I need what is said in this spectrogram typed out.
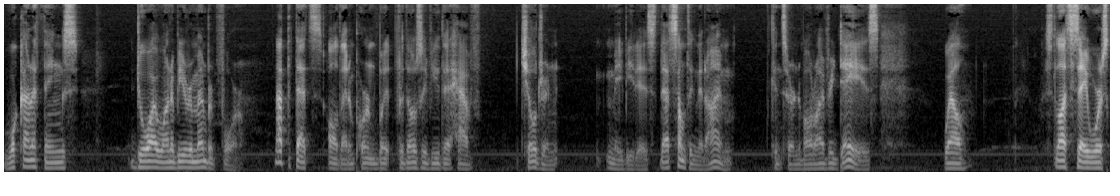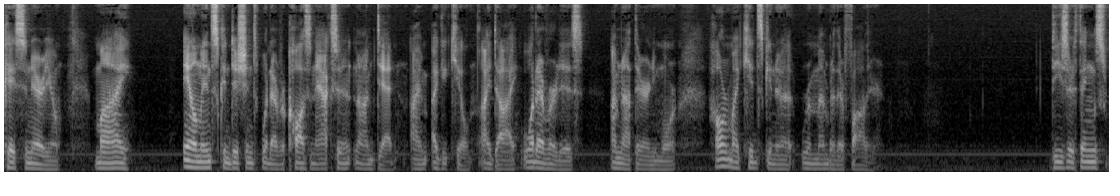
What kind of things do I want to be remembered for? Not that that's all that important, but for those of you that have children, maybe it is. That's something that I'm concerned about every day is, well, let's say worst case scenario, my ailments, conditions, whatever, cause an accident and I'm dead. I'm, I get killed. I die. Whatever it is, I'm not there anymore. How are my kids going to remember their father? These are things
